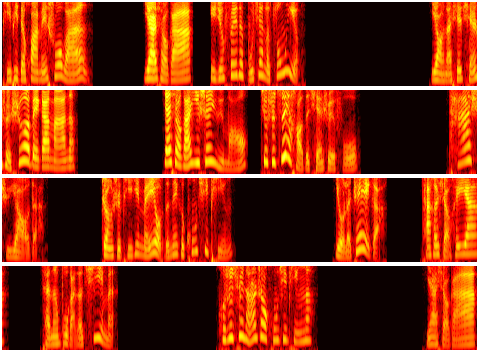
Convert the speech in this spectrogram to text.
皮皮的话没说完，鸭小嘎已经飞得不见了踪影。要那些潜水设备干嘛呢？鸭小嘎一身羽毛。就是最好的潜水服。他需要的，正是皮皮没有的那个空气瓶。有了这个，他和小黑鸭才能不感到气闷。可是去哪儿找空气瓶呢？鸭小嘎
